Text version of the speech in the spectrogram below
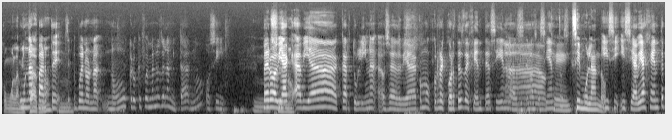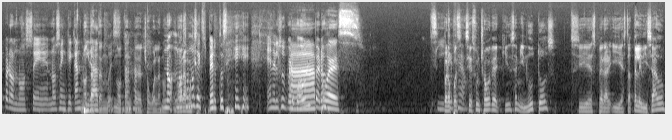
Como la mitad, Una ¿no? parte. Mm. Bueno, na- no, creo que fue menos de la mitad, ¿no? ¿O sí? Mm, Pero sí, había, no. había cartulina, o sea, había como recortes de gente así en, las, en los Ah, ok. asientos. Simulando. Y sí, y sí había gente, pero no sé, no sé en qué No cantidad, tanta, pues. no tanta chabuela, no. No, No no somos mucho. expertos en el Super Bowl, ah, pero pues... Sí, Pero qué pues feo. si es un show de 15 minutos, sí esperar y está televisado,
